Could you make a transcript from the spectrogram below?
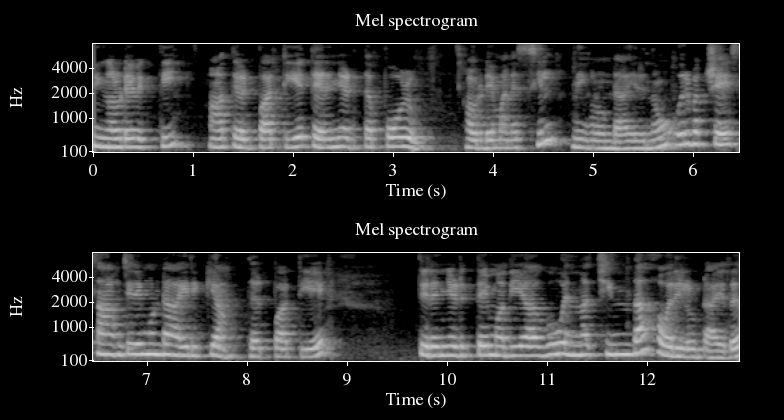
നിങ്ങളുടെ വ്യക്തി ആ തേർഡ് പാർട്ടിയെ തിരഞ്ഞെടുത്തപ്പോഴും അവരുടെ മനസ്സിൽ നിങ്ങളുണ്ടായിരുന്നു. ഒരു പക്ഷേ സാഹചര്യം കൊണ്ടായിരിക്കാം തേർഡ് പാർട്ടിയെ തിരഞ്ഞെടുത്തേ മതിയാകൂ എന്ന ചിന്ത അവരിലുണ്ടായത്.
